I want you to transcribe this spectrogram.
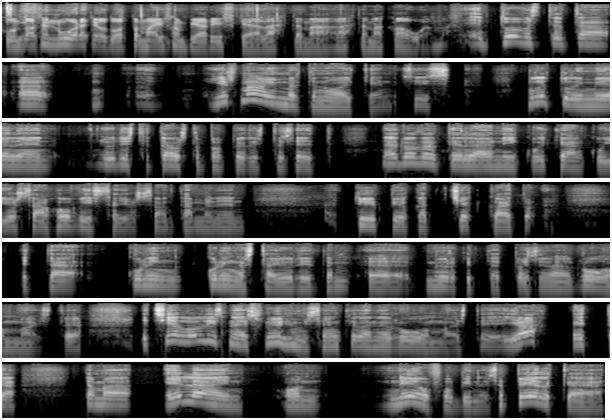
Kun taas sen nuoret joutuu ottamaan isompia riskejä lähtemään, lähtemään kauemmas. Tuomasta, tota, äh, jos mä oon ymmärtänyt oikein, siis mulle tuli mieleen yhdestä taustapaperista se, että nämä rotat elää niin kuin ikään kuin jossain hovissa, jossa on tämmöinen tyyppi, joka tsekkaa, että, että kuning, kuningasta ei yritetä äh, myrkyttää toisinaan ruoanmaista. että siellä olisi näissä ryhmissä jonkinlainen ruoanmaista. Ja että tämä eläin on neofobinen, se pelkää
